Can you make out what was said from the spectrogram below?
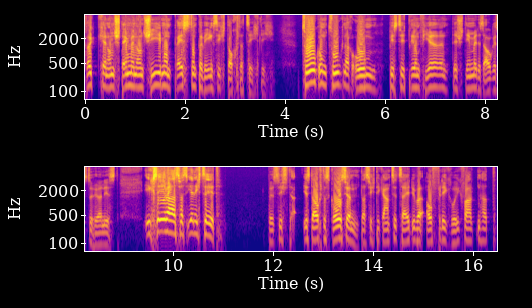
drücken und stemmen und schieben und pressen und bewegen sich doch tatsächlich. Zug um Zug nach oben, bis die triumphierende Stimme des Auges zu hören ist. Ich sehe was, was ihr nicht seht. Plötzlich ist auch das Großhirn, das sich die ganze Zeit über auffällig ruhig verhalten hat,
